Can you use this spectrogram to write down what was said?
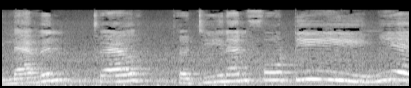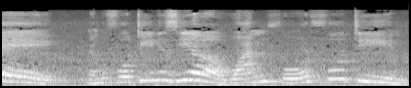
eleven, twelve, thirteen, and fourteen. Yay! Number 14 is here. 1, 4, 14.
